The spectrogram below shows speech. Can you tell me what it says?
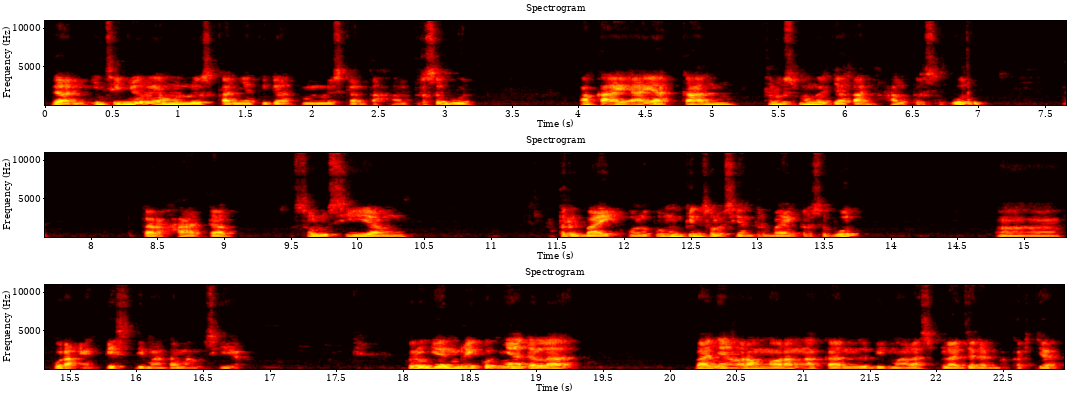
dan insinyur yang menuliskannya tidak menuliskan hal tersebut, maka AI akan terus mengerjakan hal tersebut terhadap solusi yang terbaik, walaupun mungkin solusi yang terbaik tersebut uh, kurang etis di mata manusia. Kerugian berikutnya adalah banyak orang-orang akan lebih malas belajar dan bekerja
